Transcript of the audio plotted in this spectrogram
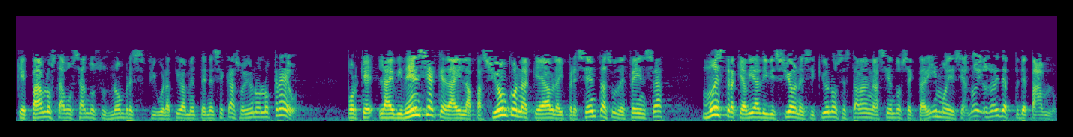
que Pablo estaba usando sus nombres figurativamente en ese caso. Yo no lo creo, porque la evidencia que da y la pasión con la que habla y presenta su defensa muestra que había divisiones y que unos estaban haciendo sectarismo y decían, no, yo soy de, Pablo,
